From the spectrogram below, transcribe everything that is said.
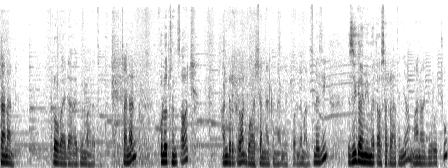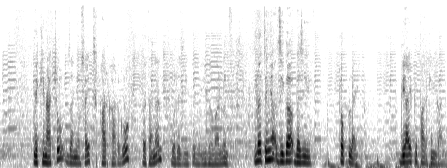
tunnel provide አደረግን ማለት ነው። tunnel ሁለቱ ህንፃዎች underground በዋሻ እናገናኛቸዋለን ማለት ስለዚህ እዚህ ጋር የሚመጣው ሰራተኛ ማናጀሮቹ መኪናቸው እዛኛው site park አድርጎ በ tunnel ወደዚህ ይገባሉ። ሁለተኛ እዚህ ጋር በዚህ top ላይ VIP parking አለ።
